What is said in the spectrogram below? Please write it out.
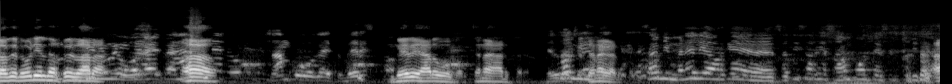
ಅದೇ ನೋಡಿಲ್ಲ ಈ ವಾರ. ಹಾ. ಶಾಂಪು ಹೋಗಾಯ್ತು. ಬೇರೆ ಬೇರೆ ಯಾರು ಹೋಗ್ಬೇಕು ಚೆನ್ನಾಗಿ ಆಡ್ತಾರೆ. ಚೆನ್ನಾಗಿ ಆಡ್ತಾರೆ ಸರ್ ನಿಮ್ ಮನೇಲಿ ಅವ್ರಿಗೆ ಸತೀಶ್ ಅವ್ರಿಗೆ ಶಾಂಪು ಅಂತ ಹೆಸರು ಕೊಟ್ಟಿದ್ದೀರಾ?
